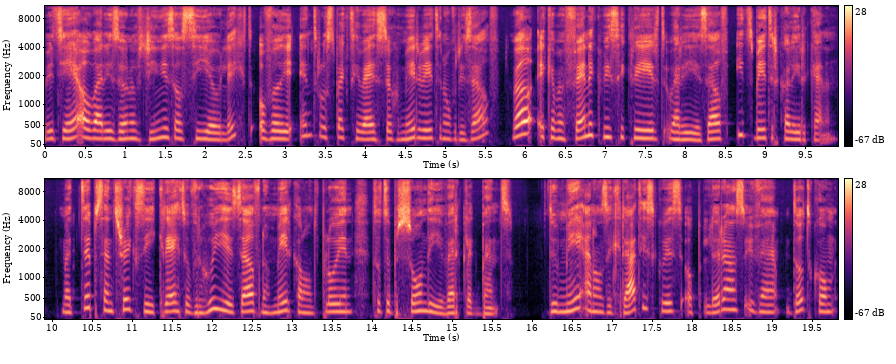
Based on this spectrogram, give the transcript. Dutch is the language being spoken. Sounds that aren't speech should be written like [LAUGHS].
Weet jij al waar je zone of genius als CEO ligt? Of wil je introspectgewijs toch meer weten over jezelf? Wel, ik heb een fijne quiz gecreëerd waar je jezelf iets beter kan leren kennen. Met tips en tricks die je krijgt over hoe je jezelf nog meer kan ontplooien tot de persoon die je werkelijk bent. Doe mee aan onze gratis quiz op lauranceuvain.com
